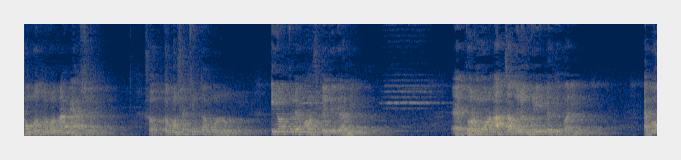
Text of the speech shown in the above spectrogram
মোহাম্মদনগর গ্রামে আসে তখন সে চিন্তা করল, এই অঞ্চলের মানুষকে যদি আমি ধর্মর আচ্ছাদনে মরিয়ে ফেলতে পারি। এবং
